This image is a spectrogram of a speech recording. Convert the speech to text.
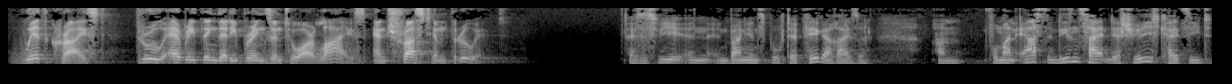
with Christ through everything that he brings into our lives and trust him through it. Es ist wie in, in Bunyans Buch der Pilgerreise, ähm, wo man erst in diesen Zeiten der Schwierigkeit sieht,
